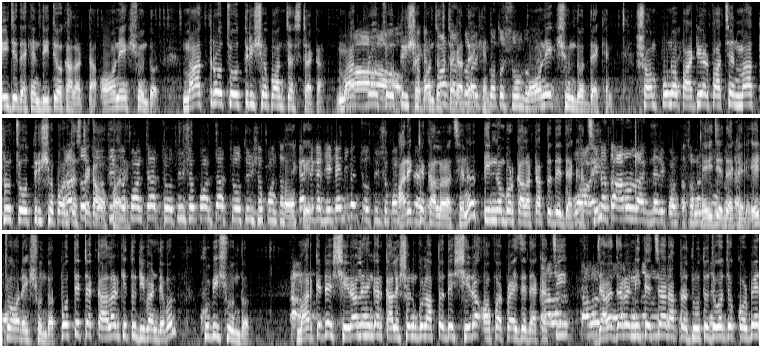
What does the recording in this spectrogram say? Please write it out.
এই যে দেখেন দ্বিতীয় কালারটা অনেক সুন্দর। মাত্র চৌত্রিশশো পঞ্চাশ টাকা মাত্র চৌত্রিশশো পঞ্চাশ টাকা দেখেন। কত সুন্দর। অনেক সুন্দর দেখেন। সম্পূর্ণ পার্টিয়ার পাচ্ছেন মাত্র চৌত্রিশশো পঞ্চাশ টাকা অফার 3450 3450 3450 এখান থেকে যেটা নেবেন 3450 আরেকটা কালার আছে না? তিন নম্বর কালারটা আপনাদের দেখাচ্ছি। আরও এই যে দেখেন এটা অনেক সুন্দর। প্রত্যেকটা কালার কিন্তু ডিমান্ডেবল খুবই সুন্দর। মার্কেটের সেরা লেহেঙ্গার কালেকশনগুলো আপনাদের সেরা অফার প্রাইসে দেখাচ্ছি। যারা যারা নিতে চান আপনারা দ্রুত যোগাযোগ করবেন।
